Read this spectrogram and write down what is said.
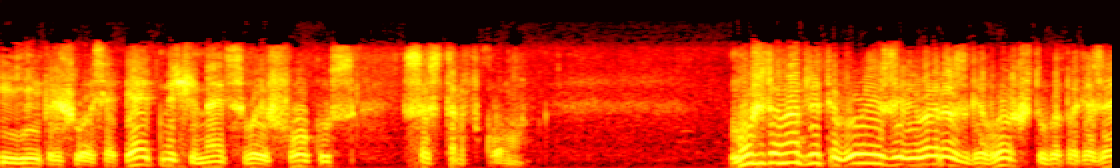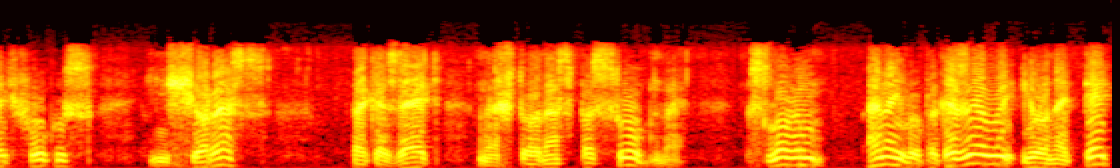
и ей пришлось опять начинать свой фокус с островком. Может, она для того и завела разговор, чтобы показать фокус еще раз, показать, на что она способна. Словом, она его показала, и он опять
